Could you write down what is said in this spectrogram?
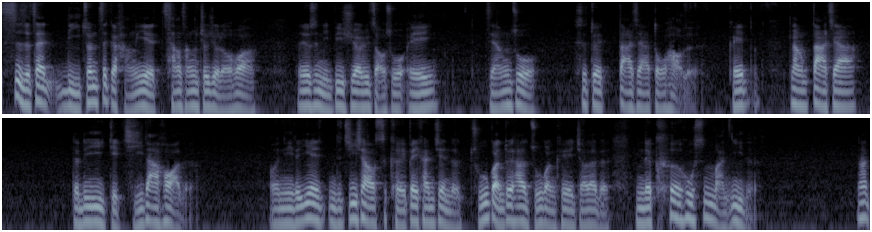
试着在理专这个行业长长久久的话，那就是你必须要去找说，哎、怎样做是对大家都好的，可以让大家的利益给极大化的。哦，你的业、你的绩效是可以被看见的，主管对他的主管可以交代的，你的客户是满意的。那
